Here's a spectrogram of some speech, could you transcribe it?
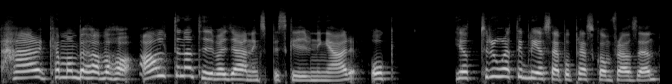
här kan man behöva ha alternativa gärningsbeskrivningar. Och jag tror att det blev så här på presskonferensen.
